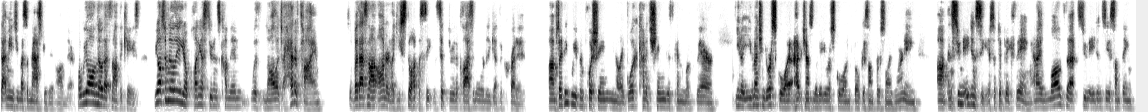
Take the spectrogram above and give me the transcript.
That means you must have mastered it on there. But we all know that's not the case. We also know that, you know, plenty of students come in with knowledge ahead of time, but that's not honored. Like you still have to sit, sit through the class in order to get the credit. Um, so I think we've been pushing, you know, like what kind of changes can look there. You know, you mentioned your school. I had a chance to look at your school and focus on personalized learning. Um, and student agency is such a big thing. And I love that student agency is something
